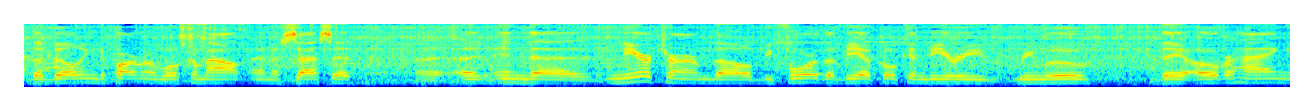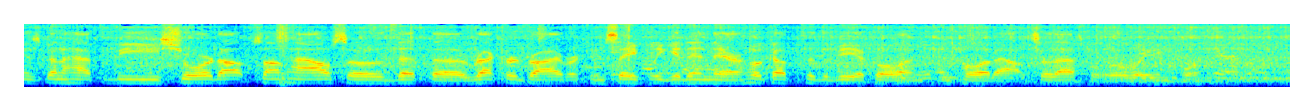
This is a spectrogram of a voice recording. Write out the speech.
The building department will come out and assess it. Uh, in the near term, though, before the vehicle can be re removed, the overhang is going to have to be shored up somehow so that the wrecker driver can safely get in there, hook up to the vehicle, and, and pull it out. So that's what we're waiting for.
